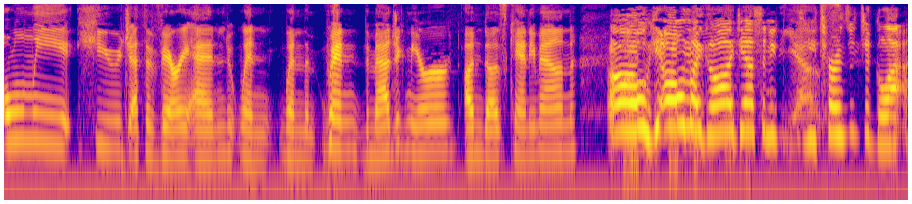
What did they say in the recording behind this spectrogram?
only huge at the very end when when the when the magic mirror undoes Candyman. oh yeah, oh my god yes and he, he turns into glass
